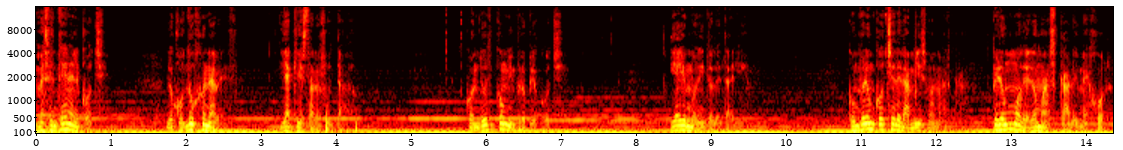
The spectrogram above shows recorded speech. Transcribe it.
Me senté en el coche. Lo conduje una vez y aquí está el resultado. Conduzco mi propio coche. Y hay un bonito detalle. Compré un coche de la misma marca, pero un modelo más caro y mejor.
